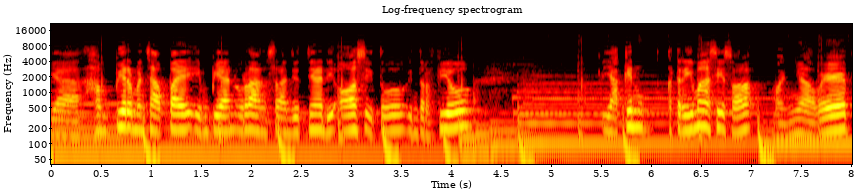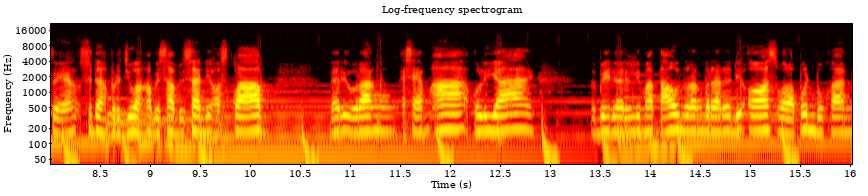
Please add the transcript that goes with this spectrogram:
ya hampir mencapai impian orang. Selanjutnya di OS itu interview. Yakin keterima sih soalnya manyawe tuh ya. Sudah berjuang habis-habisan di OS Club. Dari orang SMA kuliah. Lebih dari lima tahun orang berada di OS walaupun bukan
